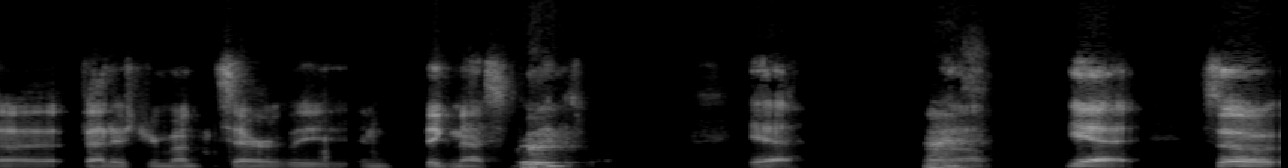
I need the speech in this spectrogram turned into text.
uh Fat History Month, Sarah Lee, and Big Mess. Really? Yeah. Nice. Uh, yeah. So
